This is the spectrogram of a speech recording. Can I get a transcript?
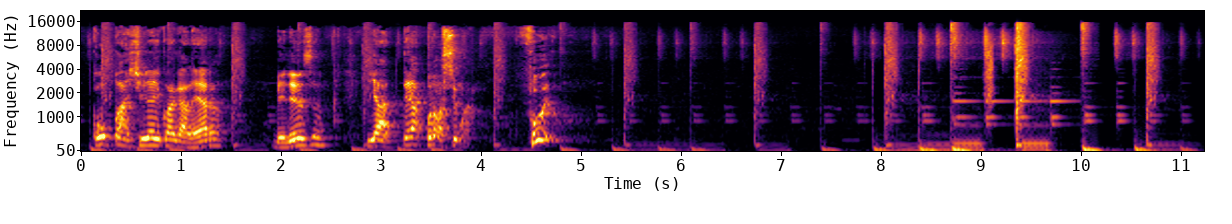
compartilha aí com a galera, beleza? E até a próxima. Fui!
